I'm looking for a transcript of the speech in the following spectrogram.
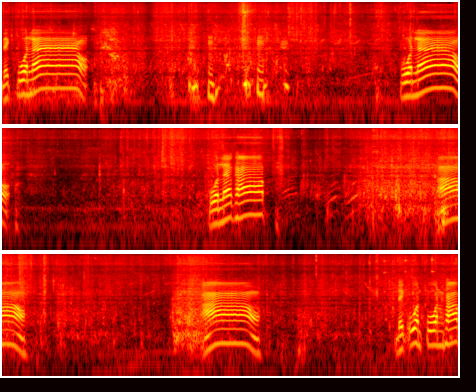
เด็กป่วนแล้ว ป่วนแล้ว ป่วนแล้วครับ อ้าว อ้าว เด็กอ้วนปวนครับ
